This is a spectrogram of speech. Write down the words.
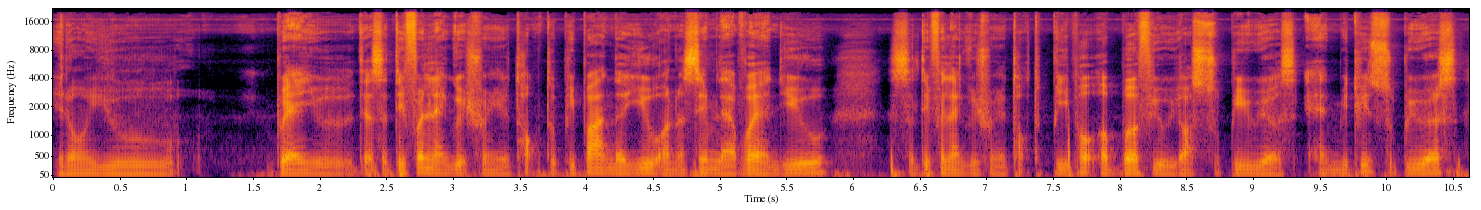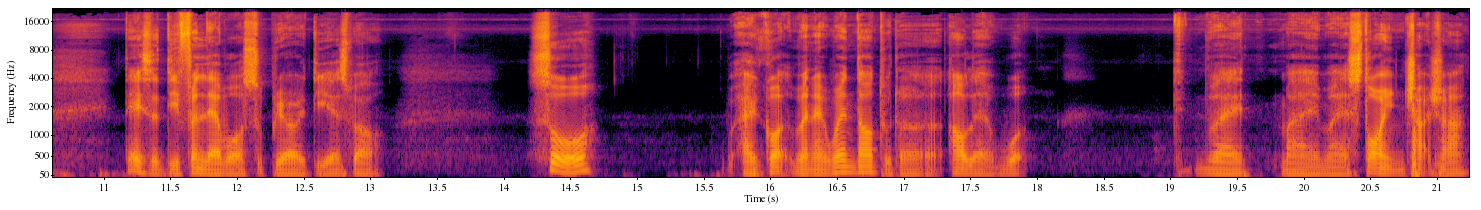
You know, you where you there's a different language when you talk to people under you on the same level and you. There's a different language when you talk to people above you, your superiors, and between superiors, there is a different level of superiority as well. So, I got when I went down to the outlet at work, my my my store in charge ah,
